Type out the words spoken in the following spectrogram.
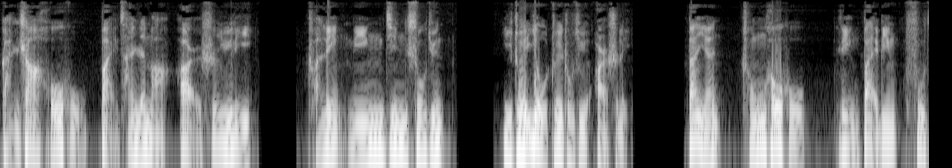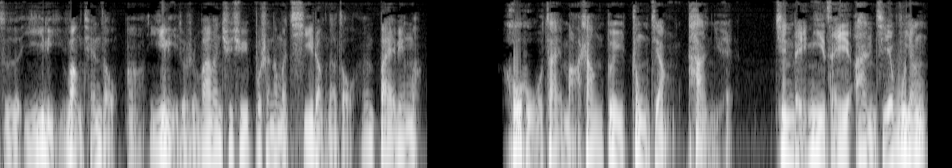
赶杀侯虎，败残人马二十余里，传令鸣金收军。一追又追出去二十里，单言崇侯虎领败兵，父子以里往前走啊，以里就是弯弯曲曲，不是那么齐整的走。嗯，败兵嘛。侯虎在马上对众将叹曰：“今被逆贼暗劫无营，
